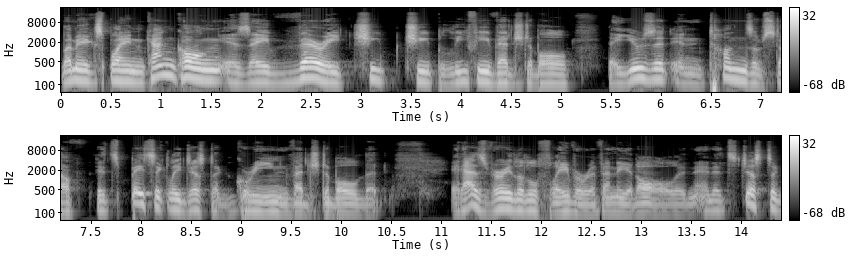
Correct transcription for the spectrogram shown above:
let me explain. Kangkong is a very cheap, cheap leafy vegetable. They use it in tons of stuff. It's basically just a green vegetable that it has very little flavor, if any at all, and, and it's just a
